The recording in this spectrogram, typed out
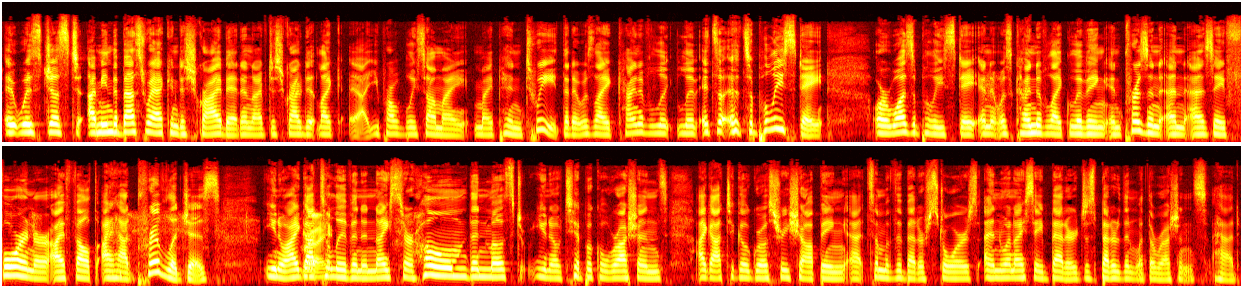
Mhm. it was just. I mean, the best way I can describe it, and I've described it like uh, you probably saw my my pinned tweet that it was like kind of li- live. It's a it's a police state. Or was a police state, and it was kind of like living in prison. And as a foreigner, I felt I had privileges you know, I got to live in a nicer home than most, you know, typical Russians. I got to go grocery shopping at some of the better stores. And when I say better, just better than what the Russians had.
